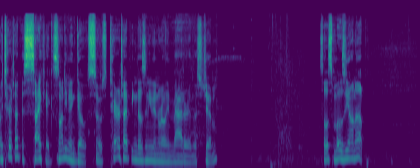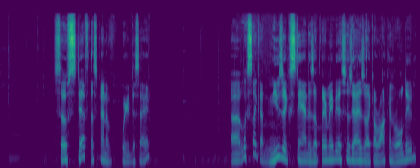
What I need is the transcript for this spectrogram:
My Tera type is Psychic. It's not even Ghost, so Tera typing doesn't even really matter in this gym. So let's mosey on up. So stiff. That's kind of weird to say. Uh, looks like a music stand is up there. Maybe this is guys like a rock and roll dude.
